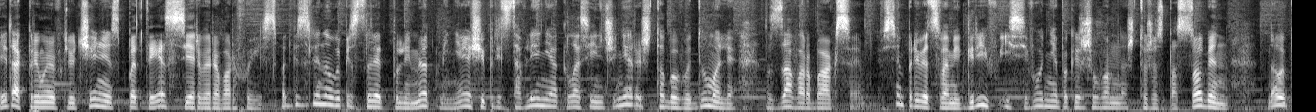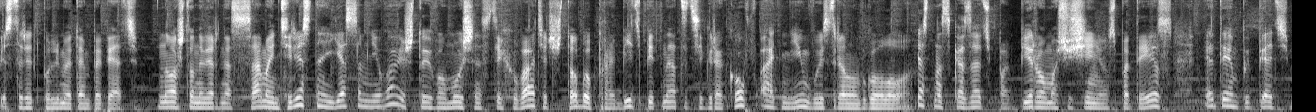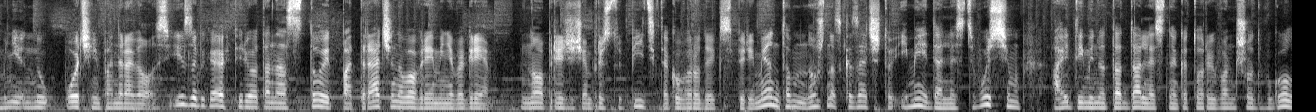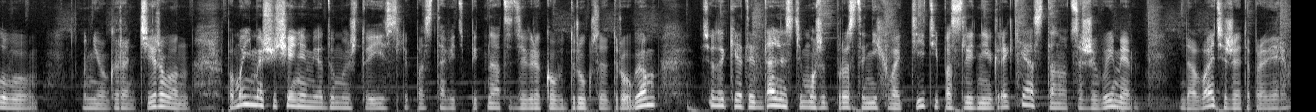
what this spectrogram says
Итак, прямое включение с ПТС сервера Warface. Подвезли новый пистолет-пулемет, меняющий представление о классе инженеры, что бы вы думали, за варбаксы. Всем привет, с вами Гриф, и сегодня я покажу вам на что же способен новый пистолет-пулемет МП5. Ну а что, наверное, самое интересное, я сомневаюсь, что его мощности хватит, чтобы пробить 15 игроков одним выстрелом в голову. Честно сказать, по первому ощущению с ПТС, эта МП5 мне ну очень понравилась, и забегая вперед, она стоит потраченного длительного времени в игре. Но прежде чем приступить к такого рода экспериментам, нужно сказать, что имея дальность 8, а это именно та дальность, на которой ваншот в голову у нее гарантирован. По моим ощущениям, я думаю, что если поставить 15 игроков друг за другом, все-таки этой дальности может просто не хватить и последние игроки останутся живыми. Давайте же это проверим.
